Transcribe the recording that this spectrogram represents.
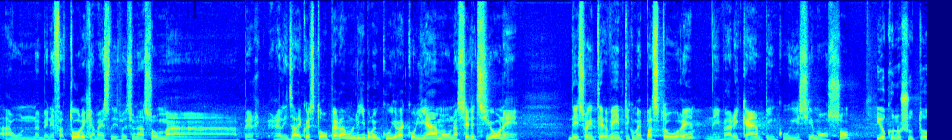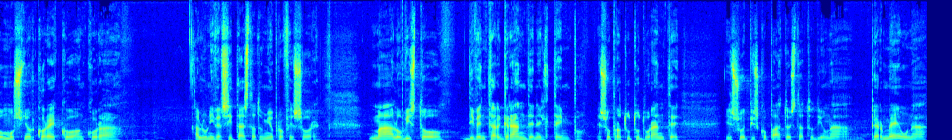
a un benefattore che ha messo a disposizione una somma per realizzare quest'opera, un libro in cui raccogliamo una selezione dei suoi interventi come pastore nei vari campi in cui si è mosso io ho conosciuto Monsignor Corecco ancora all'università, è stato mio professore, ma l'ho visto diventare grande nel tempo e soprattutto durante il suo episcopato è stato una, per me una,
